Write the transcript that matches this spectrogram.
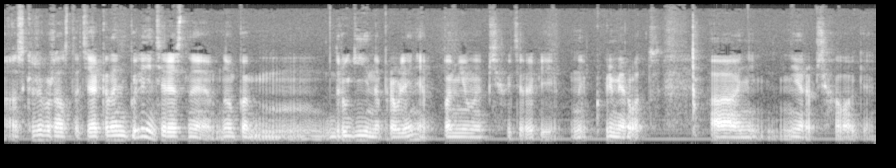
А Скажи, пожалуйста, тебе когда-нибудь были интересны ну, пом- другие направления помимо психотерапии? Ну, к примеру, вот а, не- нейропсихология,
